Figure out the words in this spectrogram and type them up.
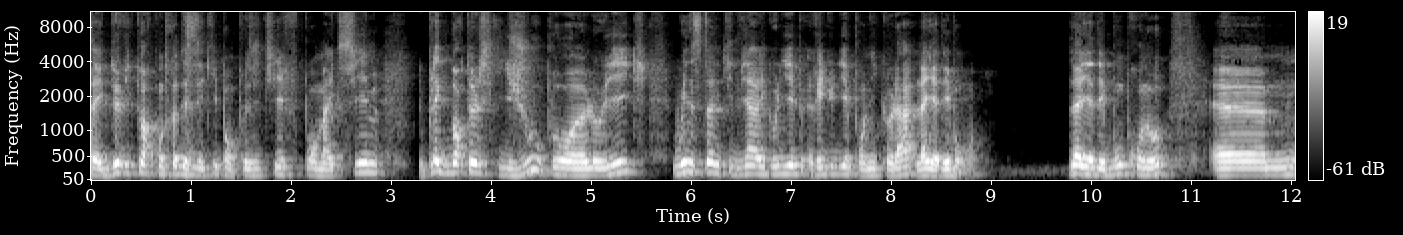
Avec deux victoires contre des équipes en positif pour Maxime, Blake Bortles qui joue pour euh, Loïc, Winston qui devient régulier, régulier pour Nicolas. Là, il y a des bons. Hein. Là, il y a des bons pronos. Euh,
